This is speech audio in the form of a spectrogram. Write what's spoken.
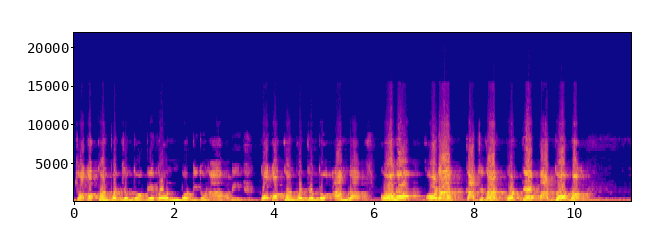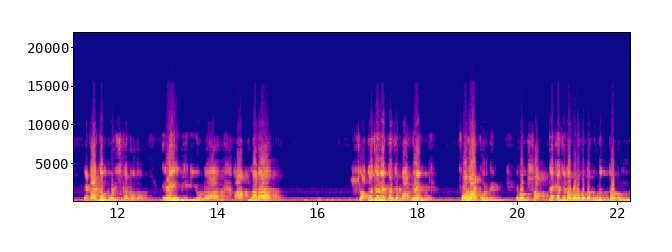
যতক্ষণ পর্যন্ত বেতন বর্ধিত না হবে, ততক্ষণ পর্যন্ত আমরা কোনো অর্ডার কার্যকর করতে বাধ্য নই। এটা একদম পরিষ্কার কথা। এই ভিডিওটা আপনারা যতজনের কাছে পারবেন ফরওয়ার্ড করবেন। এবং সব থেকে যেটা বড় কথা, গুরুত্বপূর্ণ,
